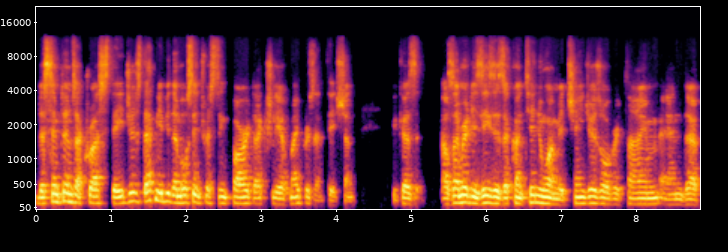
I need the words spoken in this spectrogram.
the symptoms across stages. That may be the most interesting part actually of my presentation because alzheimer's disease is a continuum. It changes over time and uh,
